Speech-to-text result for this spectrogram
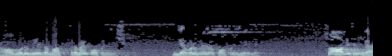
రాముడి మీద మాత్రమే కోపం చేశారు ఇంకెవరి మీద కోపం చేయలేదు. సో ఆ విధంగా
